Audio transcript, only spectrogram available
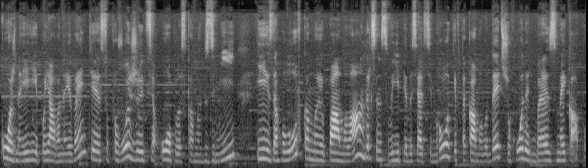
Кожна її поява на івенті супроводжується оплесками в ЗМІ і заголовками Памела Андерсен свої 57 років, така молодець, що ходить без мейкапу.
